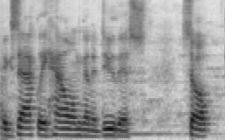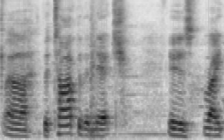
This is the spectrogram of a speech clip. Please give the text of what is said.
exactly how I'm going to do this. So uh, the top of the niche is right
